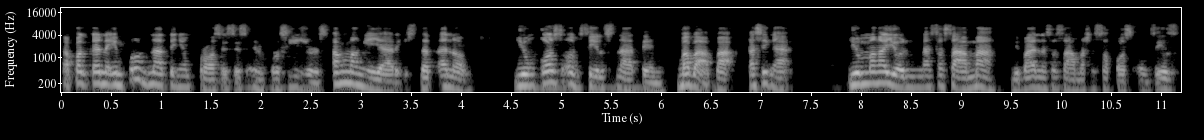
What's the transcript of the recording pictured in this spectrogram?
kapag ka na-improve natin yung processes and procedures, ang mangyayari is that ano, yung cost of sales natin bababa. Kasi nga, yung mga yon nasasama, di ba? Nasasama siya sa cost of sales.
